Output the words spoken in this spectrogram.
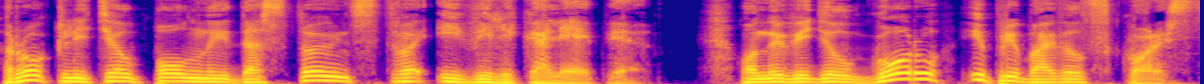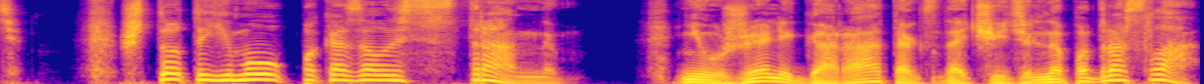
Рок летел полный достоинства и великолепия. Он увидел гору и прибавил скорость. Что-то ему показалось странным. Неужели гора так значительно подросла?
